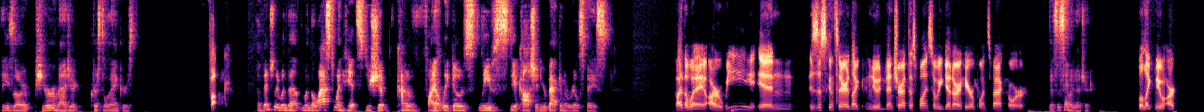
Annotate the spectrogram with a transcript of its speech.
These are pure magic crystal anchors. Fuck. Eventually, when the when the last one hits, your ship kind of violently goes leaves the Akasha, and you're back into real space. By the way, are we in? Is this considered like new adventure at this point? So we get our hero points back, or It's the same adventure, well, like new arc?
